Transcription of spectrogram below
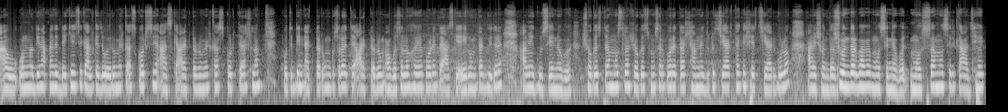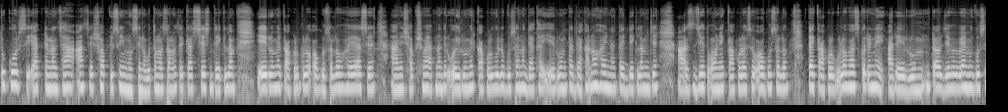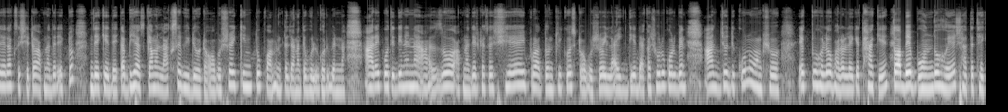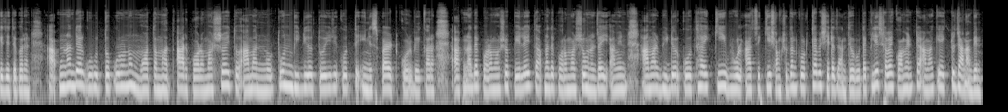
আর অন্য দিন আপনাদের দেখিয়েছি, কালকে যে ওই রুমের কাজ করছি, আজকে আরেকটা রুমের কাজ করতে আসলাম। প্রতিদিন একটা রুম গোছালাতে আরেকটা রুম অগোছালো হয়ে পড়ে, তাই আজকে এই রুমটার ভিতরে আমি গুছিয়ে নেব। শোকেসটা মুছলাম, শোকেস মুছার পরে তার সামনে দুটো চেয়ার থাকে, সেই চেয়ারগুলো আমি সুন্দর, সুন্দরভাবে মুছে নেব। মোছামুছির কাজ যেহেতু করছি, একটা না যা আছে সব কিছুই মুছে নেব। তো মোছামুছির কাজ শেষ, দেখলাম এই রুমের কাপড়গুলো অগোছালো হয়ে আছে। আমি সবসময় আপনাদের ওই রুমের কাপড়গুলো গুছানো দেখাই। এই রুমটা দেখানো হয় না, তাই দেখলাম যে আজ যেহেতু অনেক কাপড় আছে অগোছালো, তাই কাপড়গুলো ভাজ করে নেই। আর এই রুমটাও যেভাবে আমি গুছিয়ে রাখছি, সেটাও আপনাদের একটু দেখিয়ে দেয় তা ভিয়াস কেমন লাগছে ভিডিওটা? অবশ্যই কিন্তু কমেন্টে জানাতে ভুল করবেন না। আর এই প্রতি প্রতিদিনের না, আজও আপনাদের কাছে সেই পুরাতন রিকোয়েস্ট অবশ্যই লাইক দিয়ে দেখা শুরু করবেন। আর যদি কোনো অংশ একটু হলেও ভালো লেগে থাকে, তবে বন্ধু হয়ে সাথে থেকে যেতে পারেন। আপনাদের গুরুত্বপূর্ণ মতামত আর পরামর্শই তো আমার নতুন ভিডিও তৈরি করতে ইন্সপায়ার্ড করবে। কারণ আপনাদের পরামর্শ পেলেই তো আপনাদের পরামর্শ অনুযায়ী আমি, আমার ভিডিওর কোথায় কি ভুল আছে, কি সংশোধন করতে হবে সেটা জানতে পারব। তাই প্লিজ সবাই কমেন্টে আমাকে একটু জানাবেন।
